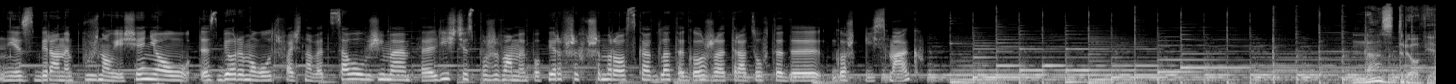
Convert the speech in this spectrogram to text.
jest zbierane późną jesienią. Te zbiory mogą trwać nawet całą zimę. Liście spożywamy po pierwszych przymrozkach, dlatego że tracą wtedy gorzki smak. Na zdrowie.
